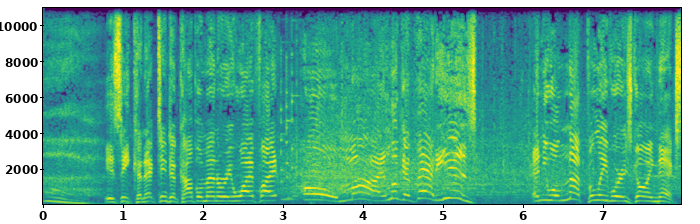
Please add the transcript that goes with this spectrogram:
Is he connecting to complimentary Wi Fi? Oh my, look at that, he is! And you will not believe where he's going next.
